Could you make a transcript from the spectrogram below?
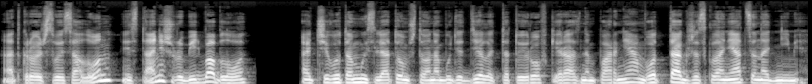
Откроешь свой салон и станешь рубить бабло». Отчего-то мысль о том, что она будет делать татуировки разным парням, вот так же склоняться над ними,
